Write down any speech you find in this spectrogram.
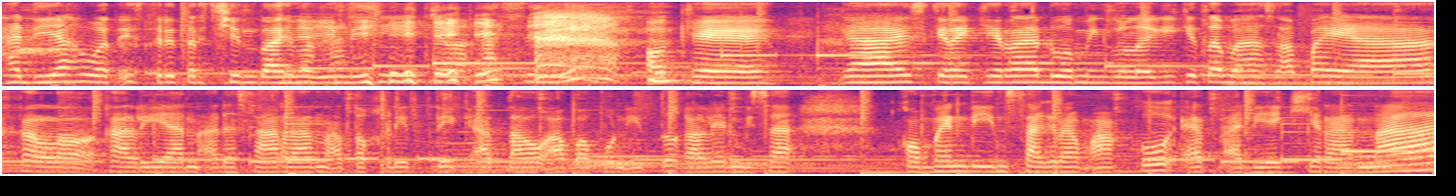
hadiah buat istri tercintanya Terima ini. kasih, terima kasih. Oke, Guys, kira-kira dua minggu lagi kita bahas apa ya? Kalau kalian ada saran atau kritik atau apa pun itu, kalian bisa komen di Instagram aku @adiakirana.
